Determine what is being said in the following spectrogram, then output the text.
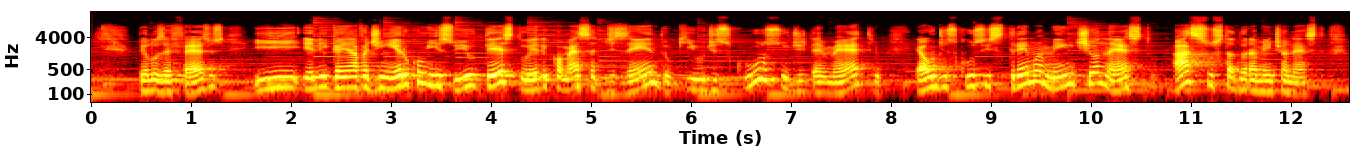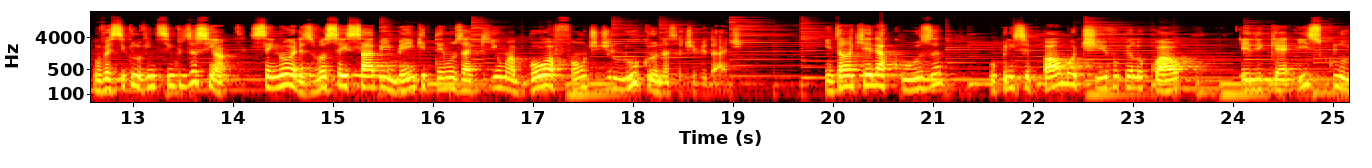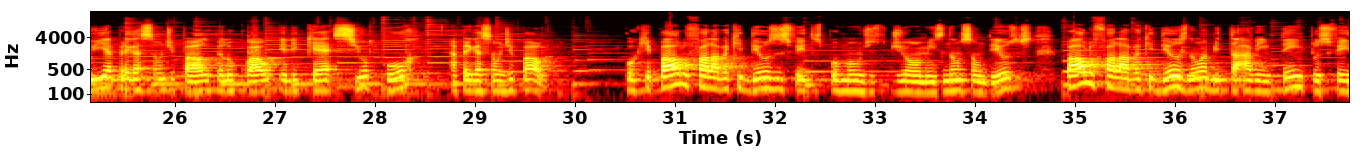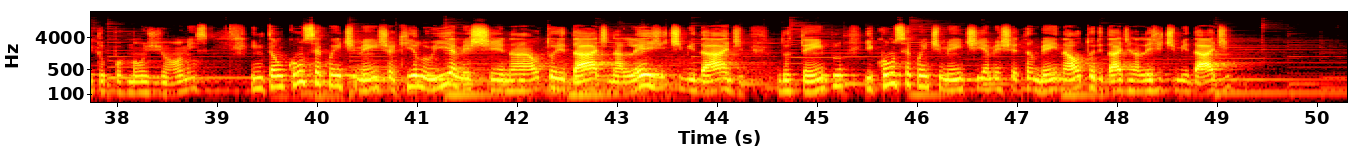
Pelos Efésios e ele ganhava dinheiro com isso. E o texto ele começa dizendo que o discurso de Demétrio é um discurso extremamente honesto, assustadoramente honesto. No versículo 25 diz assim, ó: Senhores, vocês sabem bem que temos aqui uma boa fonte de lucro nessa atividade. Então aqui ele acusa o principal motivo pelo qual ele quer excluir a pregação de Paulo, pelo qual ele quer se opor à pregação de Paulo. Porque Paulo falava que deuses feitos por mãos de homens não são deuses, Paulo falava que Deus não habitava em templos feitos por mãos de homens, então, consequentemente, aquilo ia mexer na autoridade, na legitimidade do templo e, consequentemente, ia mexer também na autoridade, na legitimidade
